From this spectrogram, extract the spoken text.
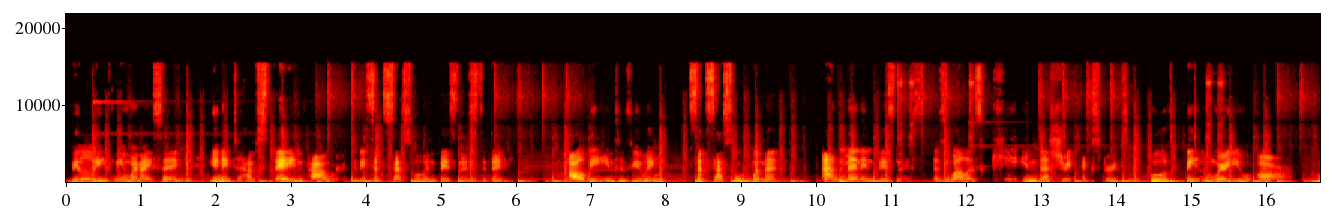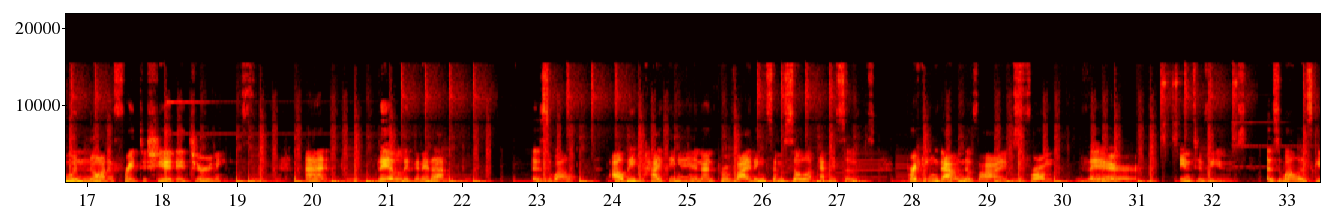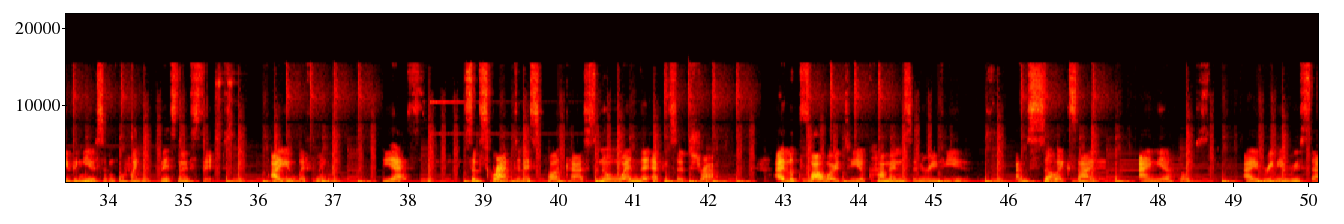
Believe me when I say you need to have staying power to be successful in business today. I'll be interviewing successful women and men in business, as well as key industry experts who have been where you are, who are not afraid to share their journeys, and they are living it up. As well, I'll be piping in and providing some solo episodes breaking down the vibes from their interviews, as well as giving you some quick business tips. Are you with me? Yes? Subscribe to this podcast to know when the episodes drop. I look forward to your comments and reviews. I'm so excited. I'm your host, Irene Roussel.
